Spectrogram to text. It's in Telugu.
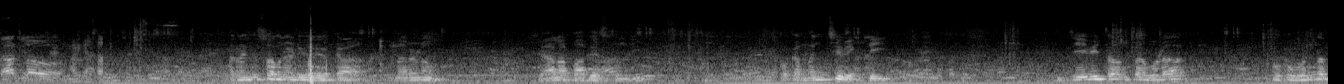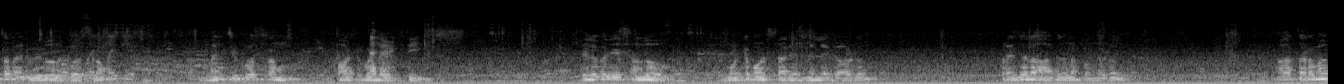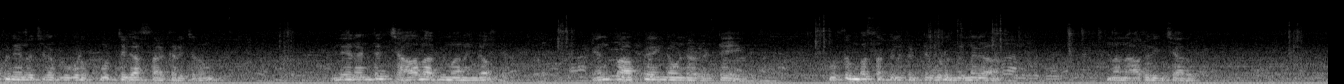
దాంట్లో రంగస్వామి నాయుడు గారి యొక్క మరణం చాలా బాధేస్తుంది. ఒక మంచి వ్యక్తి. జీవితం అంతా కూడా ఒక ఉన్నతమైన విలువల కోసం మంచి కోసం పాటుపడిన వ్యక్తి. తెలుగుదేశంలో మొట్టమొదటిసారి ఎమ్మెల్యే కావడం ప్రజల ఆదరణ పొందడం ఆ తర్వాత నేను వచ్చినప్పుడు కూడా పూర్తిగా సహకరించడం. నేనంటే చాలా అభిమానంగా ఎంత ఆప్యాయంగా ఉండాడంటే కుటుంబ సభ్యుల కంటే కూడా మిన్నగా నన్ను ఆదరించారు.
